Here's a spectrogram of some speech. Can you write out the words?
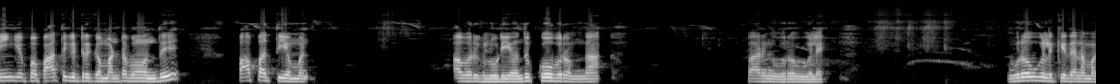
நீங்கள் இப்போ பார்த்துக்கிட்டு இருக்க மண்டபம் வந்து பாப்பாத்தியம்மன். அவர்களுடைய வந்து கோபுரம் தான் பாருங்கள் உறவுகளே. உறவுகளுக்கு இதை நம்ம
